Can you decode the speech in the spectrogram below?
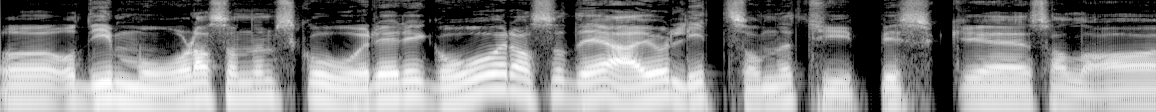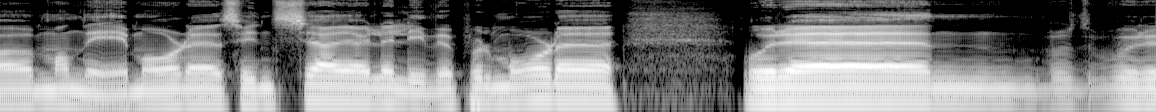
og, og de måla som de skårer i går, altså det er jo litt sånn det typiske Salah Mané-mål, syns jeg, eller Liverpool-mål, eh, hvor, hvor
